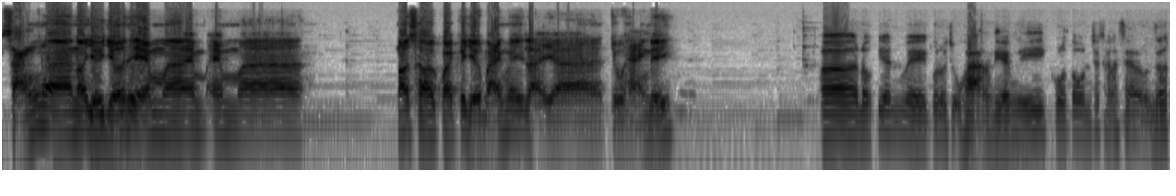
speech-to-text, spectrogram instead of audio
Sẵn à, nói giữa giữa thì em em em à, nói sơ qua cái giữa bảng với lại à, trụ hạng đi Ờ, đầu tiên về của đội trụ hạng thì em nghĩ Croton chắc chắn là sẽ là đội rớt.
